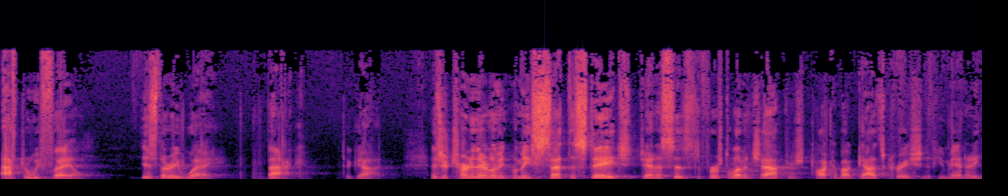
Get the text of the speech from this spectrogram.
After we fail, is there a way back to God? As you're turning there, let me, let me set the stage. Genesis, the first 11 chapters, talk about God's creation of humanity,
